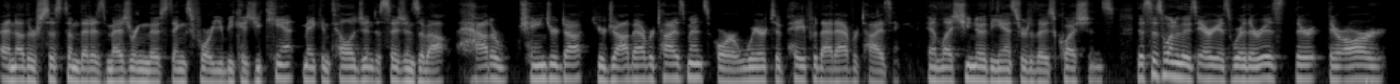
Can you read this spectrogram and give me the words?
another system that is measuring those things for you because you can't make intelligent decisions about how to change your do- your job advertisements or where to pay for that advertising unless you know the answer to those questions. This is one of those areas where there is there there are,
